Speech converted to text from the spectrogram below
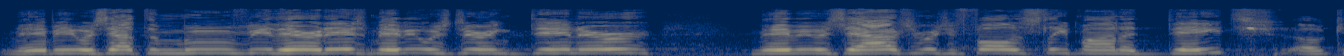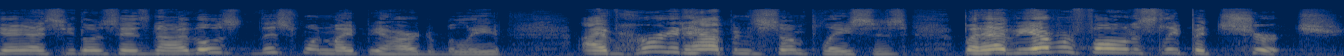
Maybe it was at the movie. There it is. Maybe it was during dinner. Maybe it was afterwards you fall asleep on a date. Okay, I see those hands now. Those, this one might be hard to believe. I've heard it happen some places, but have you ever fallen asleep at church?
